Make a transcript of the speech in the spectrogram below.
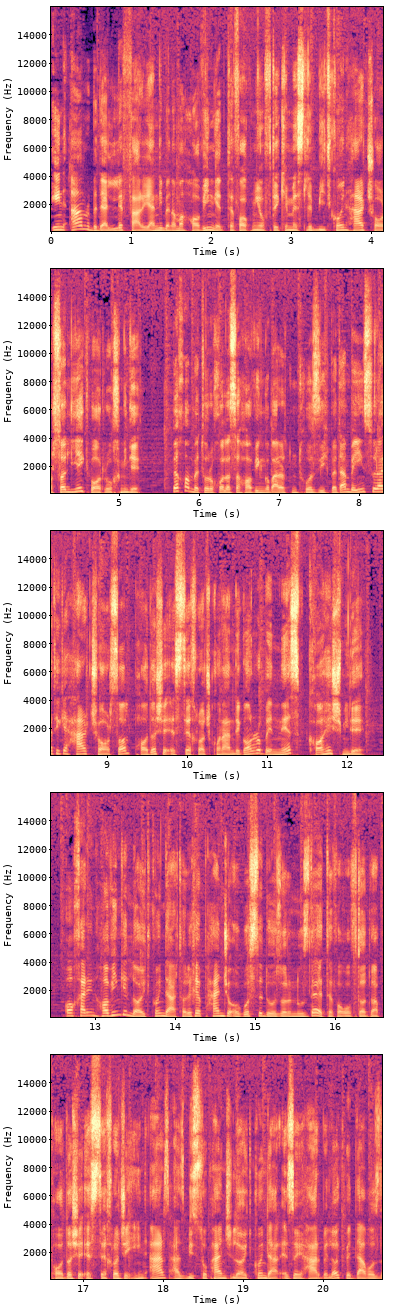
این امر به دلیل فرآیندی به نام halving اتفاق میافته که مثل بیت کوین هر چهار سال یک بار رخ میده. بخوام به طور خلاصه halving رو براتون توضیح بدم به این صورته که هر چهار سال پاداش استخراج کنندگان رو به نصف کاهش میده. آخرین halving لایت کوین در تاریخ 5 آگوست 2019 اتفاق افتاد و پاداش استخراج این ارز از 25 لایت کوین در ازای هر بلاک به 12.5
